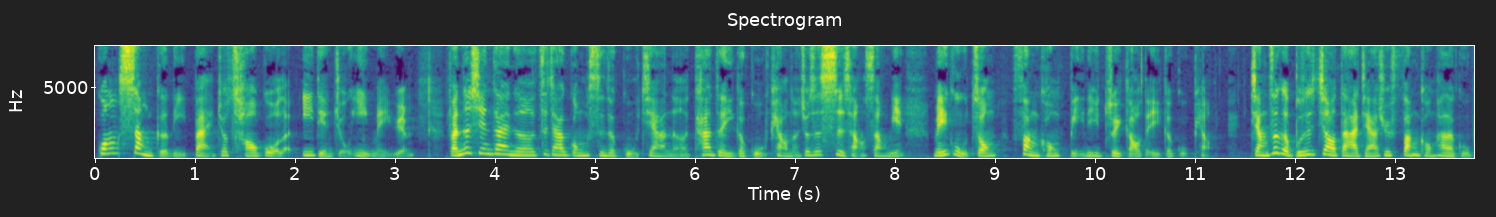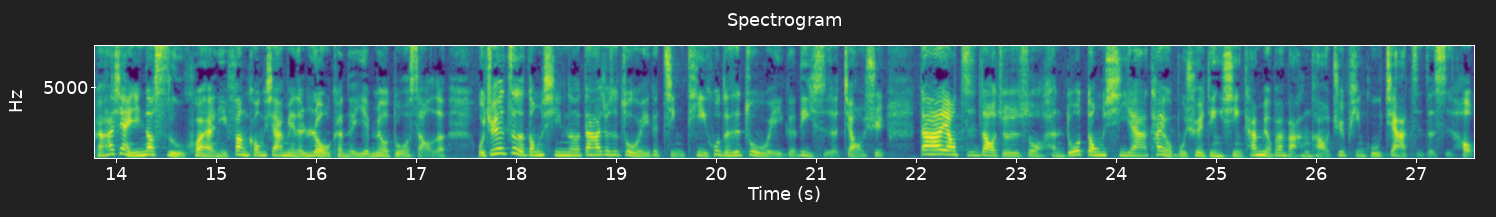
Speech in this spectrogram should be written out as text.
光上个礼拜就超过了一点九亿美元。反正现在呢，这家公司的股价呢，它的一个股票呢，就是市场上面美股中放空比例最高的一个股票。讲这个不是叫大家去放空他的股票，他现在已经到四五块了，你放空下面的肉可能也没有多少了。我觉得这个东西呢，大家就是作为一个警惕，或者是作为一个历史的教训，大家要知道，就是说很多东西呀、啊，它有不确定性，它没有办法很好去评估价值的时候，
